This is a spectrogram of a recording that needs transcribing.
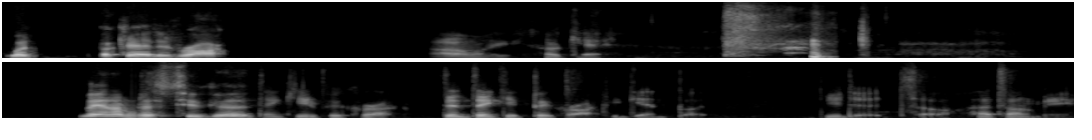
What okay, I did rock. Oh my. Okay. Man, I'm just too good. Thank you'd pick rock. Didn't think you'd pick rock again, but you did. So that's on me.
